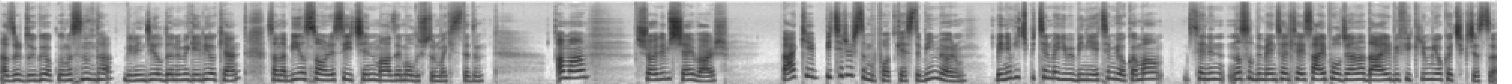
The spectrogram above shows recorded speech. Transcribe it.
Hazır duygu yoklamasının da birinci yıl dönümü geliyorken sana bir yıl sonrası için malzeme oluşturmak istedim. Ama şöyle bir şey var. Belki bitirirsin bu podcast'i bilmiyorum. Benim hiç bitirme gibi bir niyetim yok ama senin nasıl bir mentaliteye sahip olacağına dair bir fikrim yok açıkçası.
